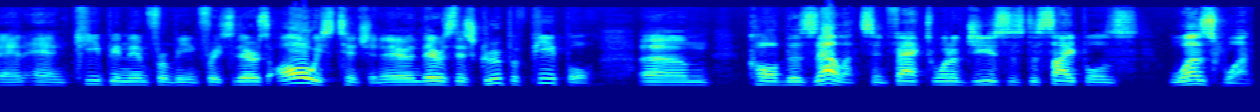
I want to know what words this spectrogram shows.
and, and keeping them from being free. So there was always tension. And there was this group of people um, called the Zealots. In fact, one of Jesus' disciples was one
